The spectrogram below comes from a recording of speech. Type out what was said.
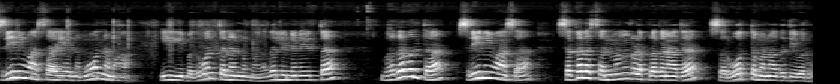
ಶ್ರೀನಿವಾಸಾಯ ನಮೋ ನಮಃ. ಹೀಗೆ ಭಗವಂತನನ್ನು ಮನದಲ್ಲಿ ನೆನೆಯುತ್ತಾ, ಭಗವಂತ, ಶ್ರೀನಿವಾಸ, ಸಕಲ ಸನ್ಮಂಗಳಪ್ರದನಾದ ಸರ್ವೋತ್ತಮನಾದ ದೇವರು,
